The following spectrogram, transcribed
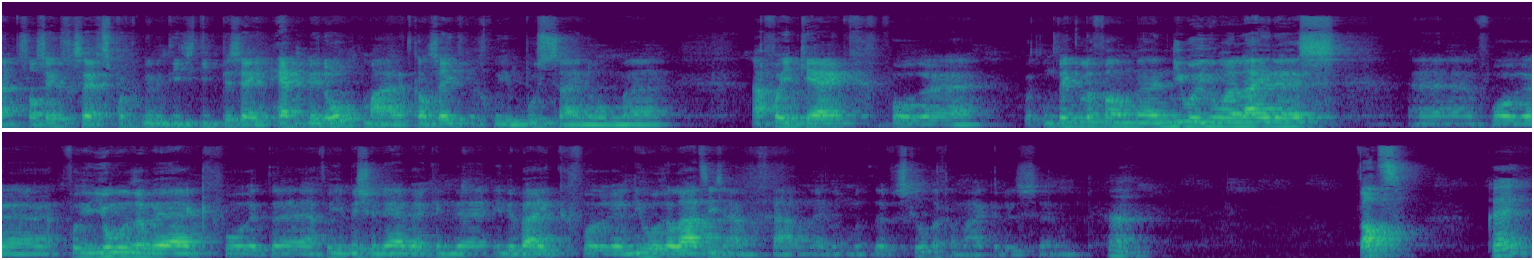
Nou, zoals ik gezegd, sportcommunity is niet per se het middel, maar het kan zeker een goede boost zijn om nou, voor je kerk, voor, voor het ontwikkelen van nieuwe jonge leiders, voor, voor je jongerenwerk, voor, het, voor je missionair werk in de, in de wijk, voor nieuwe relaties aan te gaan en om het verschil te gaan maken. Dus uh, dat. Oké. Okay.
